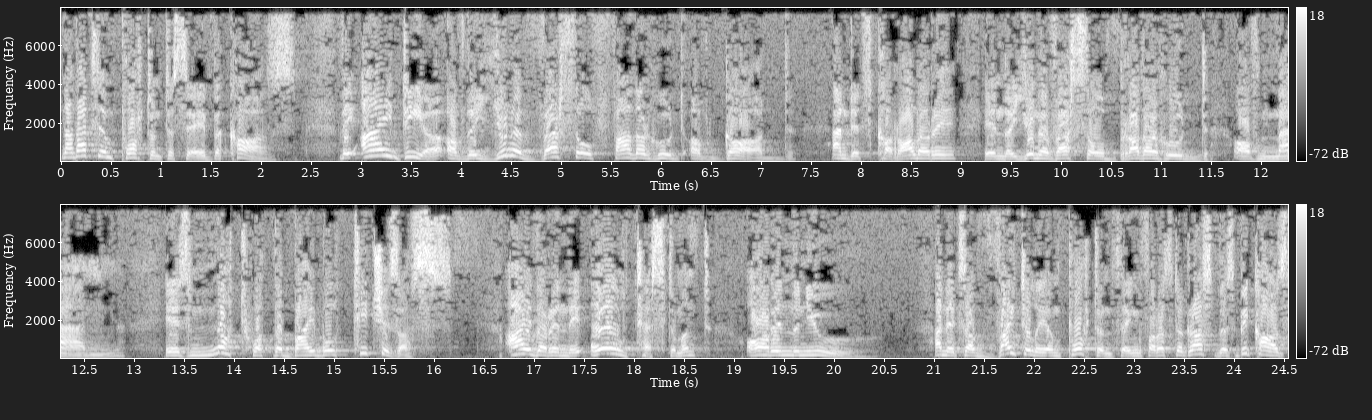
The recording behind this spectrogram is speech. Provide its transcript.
Now that's important to say because the idea of the universal fatherhood of God and its corollary in the universal brotherhood of man is not what the Bible teaches us, either in the Old Testament or in the New. And it's a vitally important thing for us to grasp this because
